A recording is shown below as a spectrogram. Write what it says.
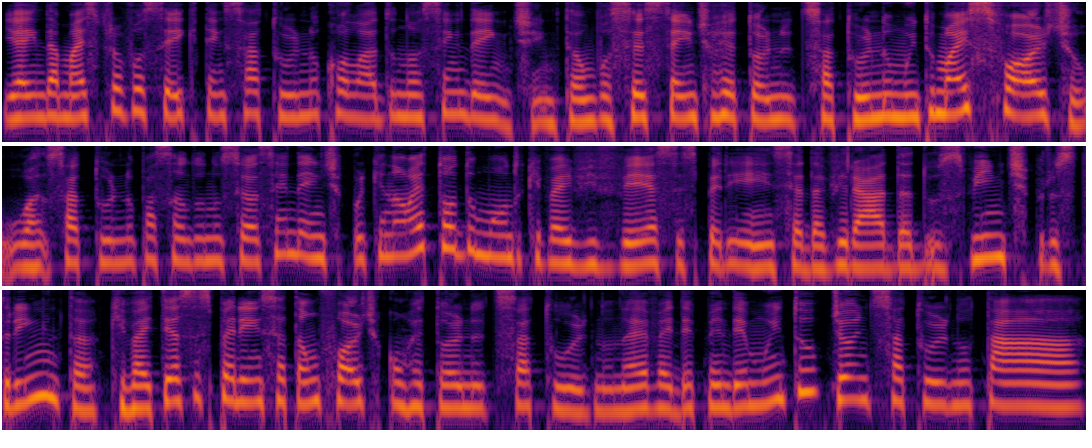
E ainda mais para você que tem Saturno colado no ascendente. Então você sente o retorno de Saturno muito mais forte, o Saturno passando no seu ascendente, porque não é todo mundo que vai viver essa experiência da virada dos 20 para os 30 que vai ter essa experiência tão forte com o retorno de Saturno, né? Vai depender muito de onde Saturno tá,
